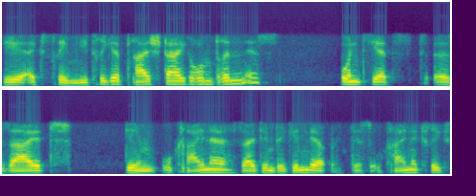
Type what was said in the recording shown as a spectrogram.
die extrem niedrige Preissteigerung drin ist und jetzt äh, seit dem Ukraine, seit dem Beginn der, des Ukraine-Kriegs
